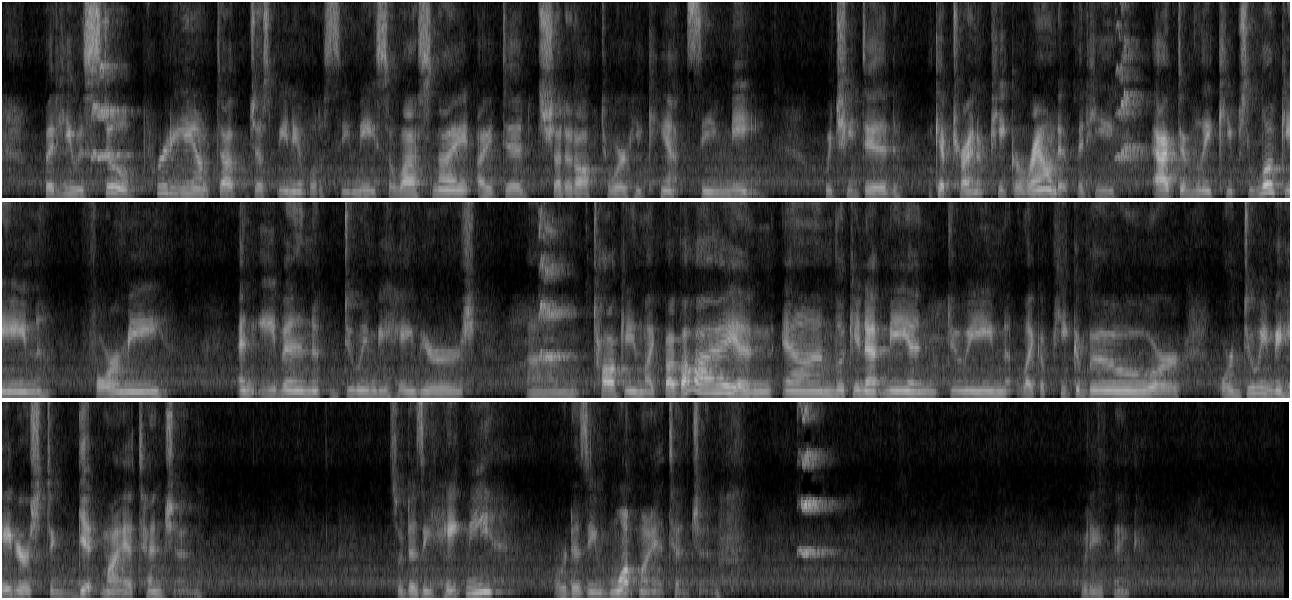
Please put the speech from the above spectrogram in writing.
But he was still pretty amped up just being able to see me. So last night I did shut it off to where he can't see me, which he did. He kept trying to peek around it, but he actively keeps looking for me and even doing behaviors um, talking like bye bye and and looking at me and doing like a peekaboo or or doing behaviors to get my attention. So does he hate me or does he want my attention? What do you think?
